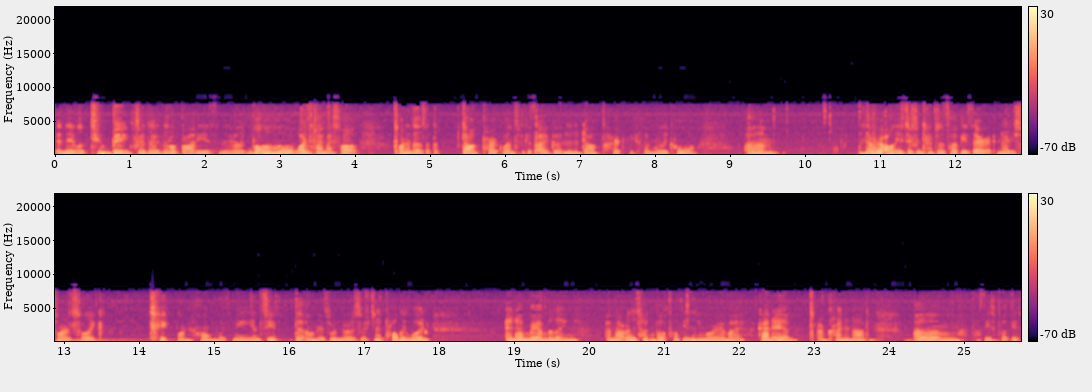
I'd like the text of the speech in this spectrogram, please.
and they look too big for their little bodies and they're like whoa. One time I saw one of those at the dog park once because I go to the dog park because I'm really cool. Um, there were all these different types of puppies there, and I just wanted to like take one home with me and see if the owners would notice, which they probably would. And I'm rambling. I'm not really talking about puppies anymore, am I? I kind of am. I'm kind of not. Um, puppies, puppies.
